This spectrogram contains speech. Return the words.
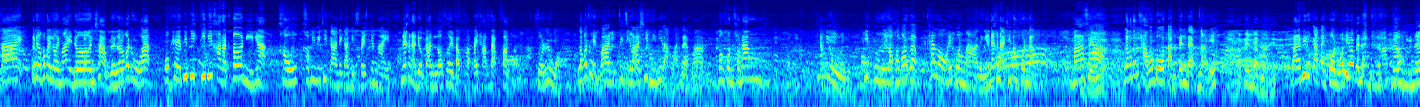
ใช่ ก็เดินเข้าไปเลยไม่เดินฉ่ำเลยแล้วเราก็ดูว่าโอเคพี่พี่พี่พี่คาแรคเตอร์นี้เนี่ยเขาเขามีวิธีการในการเอ็กเพรสยังไง ในขณะเดียวกันเราเคยแบบไปทางแบบฝั่งสวนหลวงเราก็จะเห็นว่าจริงๆแล้วอาชีพนี้มีหลากหลายแบบมาก บางคนเขานั่งนั่งอยู่ที่พื้นแล้วเขาก็แบบแค่รอให้คนมาอะไรเงี้ยในขณะที่บางคนแบบมาค่ะ แล้วก็ต้องถามว่าโบตันเป็นแบบไหนอ่าแล้วเป็นแบบไหนแล้วพี่ดูการแต่งตัวหนูว่าพี่ว่าเป็นแบบไหนนั่งพื้นแน่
